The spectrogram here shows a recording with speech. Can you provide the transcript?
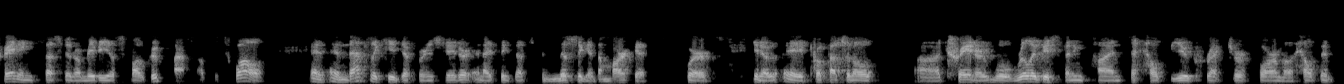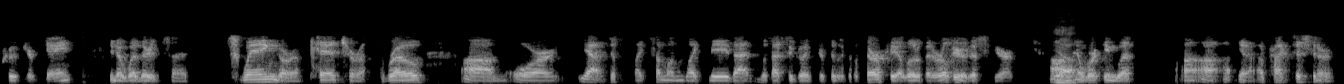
training session or maybe a small group class up to 12. And, and that's a key differentiator. And I think that's been missing in the market where, you know, a professional uh, trainer will really be spending time to help you correct your form or help improve your game. You know, whether it's a swing or a pitch or a throw, um, or yeah, just like someone like me that was actually going through physical therapy a little bit earlier this year um, yeah. and working with uh, uh, you know a practitioner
